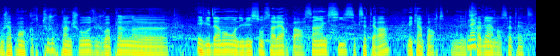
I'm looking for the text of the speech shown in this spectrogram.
où j'apprends encore toujours plein de choses, où je vois plein de... évidemment, on divise son salaire par 5, 6, etc. Mais qu'importe, on est très bien dans sa tête.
